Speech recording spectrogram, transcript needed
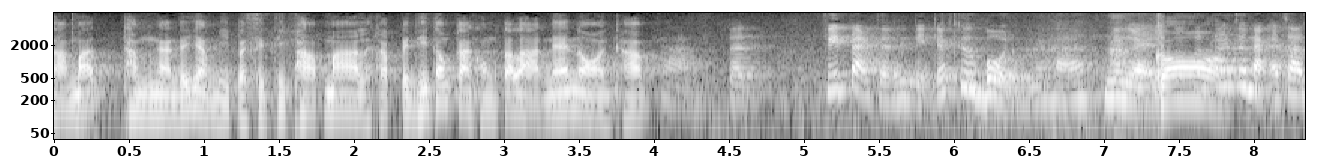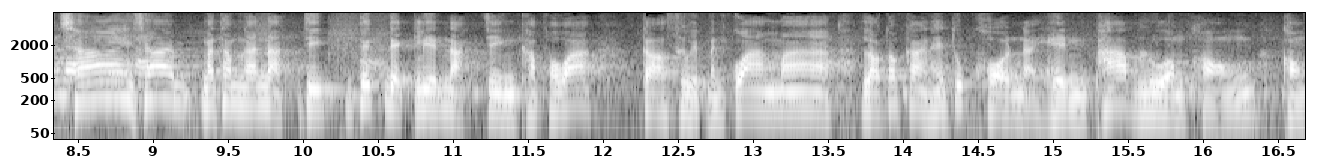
สามารถทำงานได้อย่างมีประสิทธิภาพมากเลยครับ เป็นที่ต้องการของตลาดแน่นอนครับ ค่ะ แต่ฟีดแบ็กจากเด็กๆก็คือบ่นนะคะ เหนื่อยก็ค่อนข้างจะหนักอาจารย์มองใช่ยังไงคะ ใช่มาทำงานหนักจริงเด็กเด็กเรียนหนักจริงครับ เพราะว่า กราวสวิตมันกว้างมากค่ะเราต้องการให้ทุกคนน่ะเห็นภาพรวมของของ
